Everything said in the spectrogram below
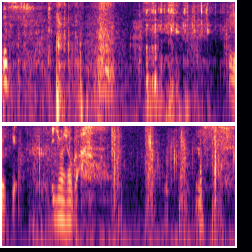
よし。これで OK。行きましょうか。よし。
